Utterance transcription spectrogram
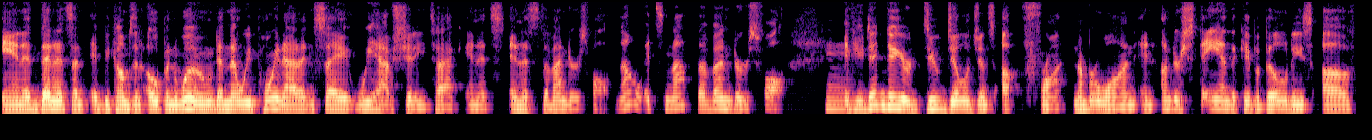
And it, then it's an it becomes an open wound, and then we point at it and say we have shitty tech, and it's and it's the vendor's fault. No, it's not the vendor's fault. Hmm. If you didn't do your due diligence up front, number one, and understand the capabilities of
